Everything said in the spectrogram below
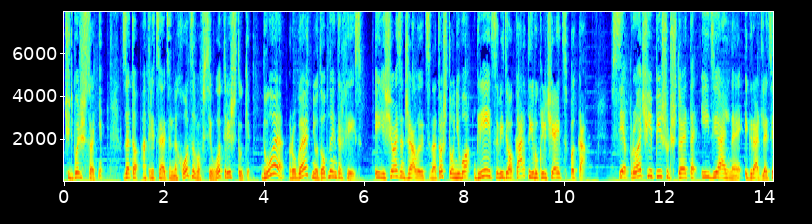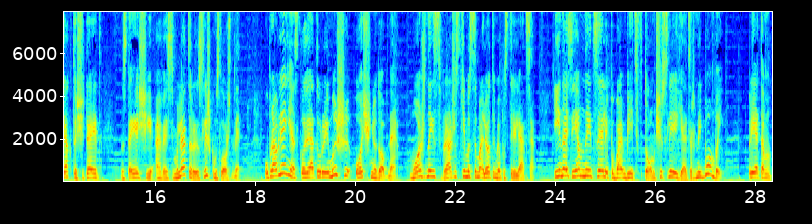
чуть больше сотни. Зато отрицательных отзывов всего три штуки. Двое ругают неудобный интерфейс. И еще один жалуется на то, что у него греется видеокарта и выключается ПК. Все прочие пишут, что это идеальная игра для тех, кто считает настоящие авиасимуляторы слишком сложными. Управление с клавиатурой и мыши очень удобное. Можно и с вражескими самолетами постреляться. И наземные цели побомбить, в том числе и ядерной бомбой. При этом,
